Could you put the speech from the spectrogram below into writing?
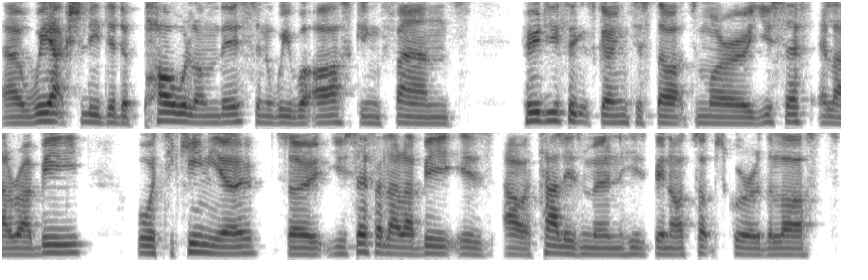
Uh, we actually did a poll on this, and we were asking fans, who do you think is going to start tomorrow, Youssef El Arabi or Tiquinho? So Youssef El Arabi is our talisman. He's been our top scorer the last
